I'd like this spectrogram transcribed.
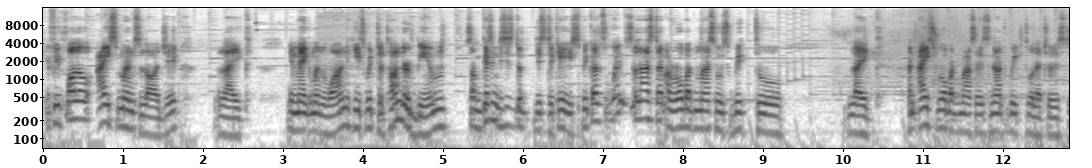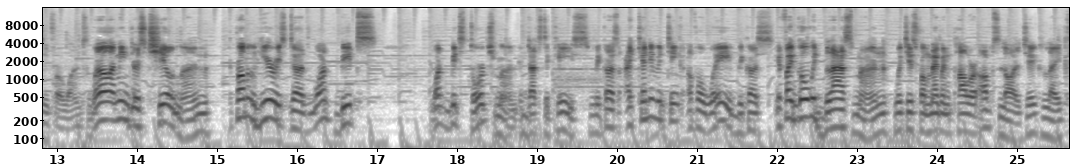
if you follow Iceman's logic, like in Mega Man 1, he's weak to Thunder Beam. So I'm guessing this is the this is the case because when's the last time a robot master who's weak to like an ice robot master is not weak to electricity for once? Well, I mean there's Chillman. The problem here is that what beats what beats Torchman if that's the case? Because I can't even think of a way because if I go with Blastman, which is from Mega Man Power Up's logic, like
